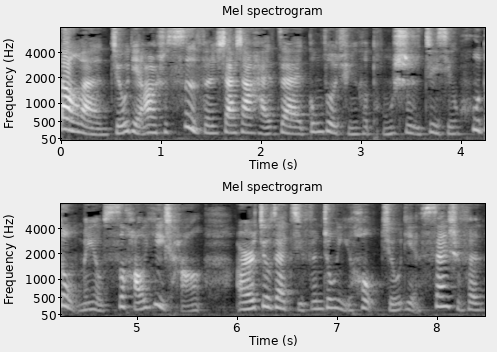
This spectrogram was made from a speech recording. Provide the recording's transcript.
当晚九点二十四分，莎莎还在工作群和同事进行互动，没有丝毫异常。而就在几分钟以后，九点三十分，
